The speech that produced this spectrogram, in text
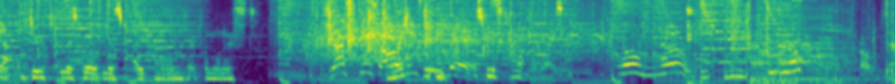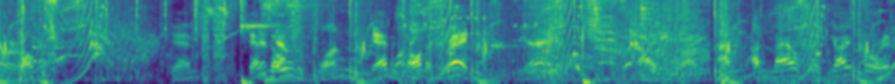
Yeah, I do think this will be a spike round, if I'm honest. Justice always rest of them- prevails. this miscalculated. Oh no! Gems. Gems on one. Gems on a thread. Yeah. Hiding way. And, and Mel's just going for it.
